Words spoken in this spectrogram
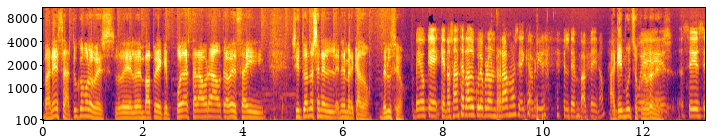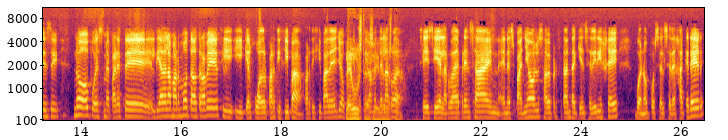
Vanessa, ¿tú cómo lo ves? Lo de, lo de Mbappé, que pueda estar ahora otra vez ahí situándose en el, en el mercado. De Lucio. Veo que, nos han cerrado el culebrón Ramos y hay que abrir el de Mbappé, ¿no? Aquí hay muchos pues, culebrones. Sí, sí, sí. No, pues me parece el día de la marmota otra vez y, que el jugador participa, participa de ello. Le gusta, sí, le la gusta. Sí, sí, en la rueda de prensa en, español sabe perfectamente a quién se dirige. Bueno, pues él se deja querer.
